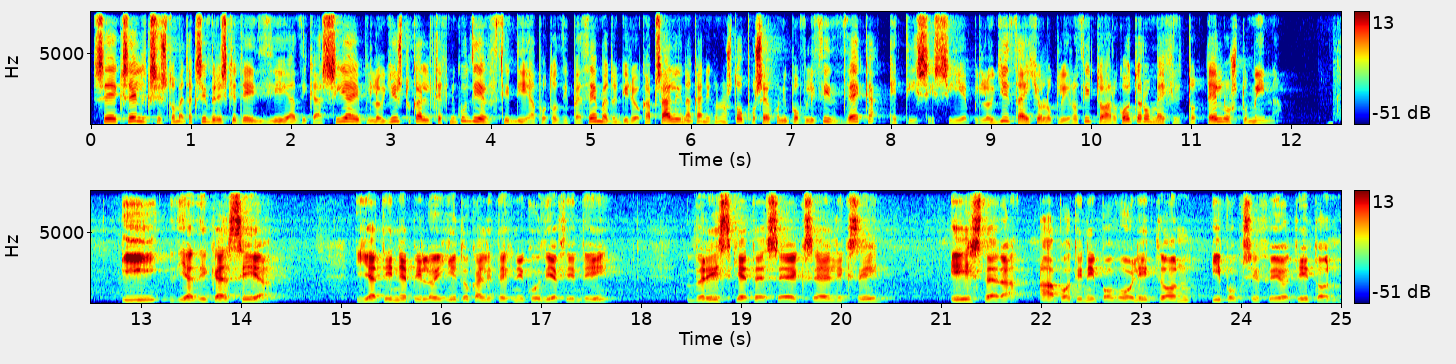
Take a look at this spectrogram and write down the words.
σε εξέλιξη στο μεταξύ βρίσκεται η διαδικασία επιλογής του καλλιτεχνικού διευθυντή από το ΔΠΘ με τον κύριο Καψάλη να κάνει γνωστό πως έχουν υποβληθεί 10 αιτήσεις. Η επιλογή θα έχει ολοκληρωθεί το αργότερο μέχρι το τέλος του μήνα. Η διαδικασία για την επιλογή του καλλιτεχνικού διευθυντή βρίσκεται σε εξέλιξη ύστερα από την υποβολή των υποψηφιωτήτων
